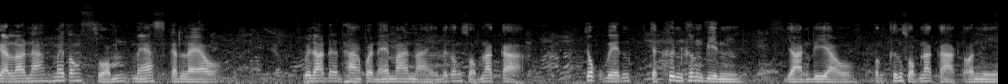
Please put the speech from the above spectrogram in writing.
กันแล้วนะ ไม่ต้องสวมแมสกันแล้ว เวลาเดินทางไปไหนมาไหน ไม่ต้องสวมหน้ากากยกเว้นจะขึ้นเครื่องบินอย่างเดียว ต้องถึงสวมหน้ากากตอนนี้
